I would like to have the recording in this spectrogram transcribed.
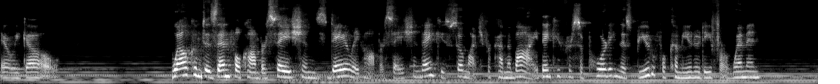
there we go. Welcome to Zenful Conversations, daily conversation. Thank you so much for coming by. Thank you for supporting this beautiful community for women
